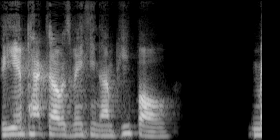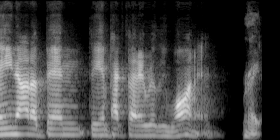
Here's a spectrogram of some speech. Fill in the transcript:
the impact that I was making on people may not have been the impact that I really wanted. Right.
